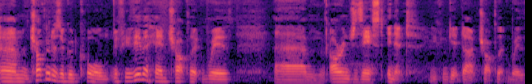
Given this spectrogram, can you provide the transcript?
um, chocolate is a good call. If you've ever had chocolate with um, orange zest in it, you can get dark chocolate with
